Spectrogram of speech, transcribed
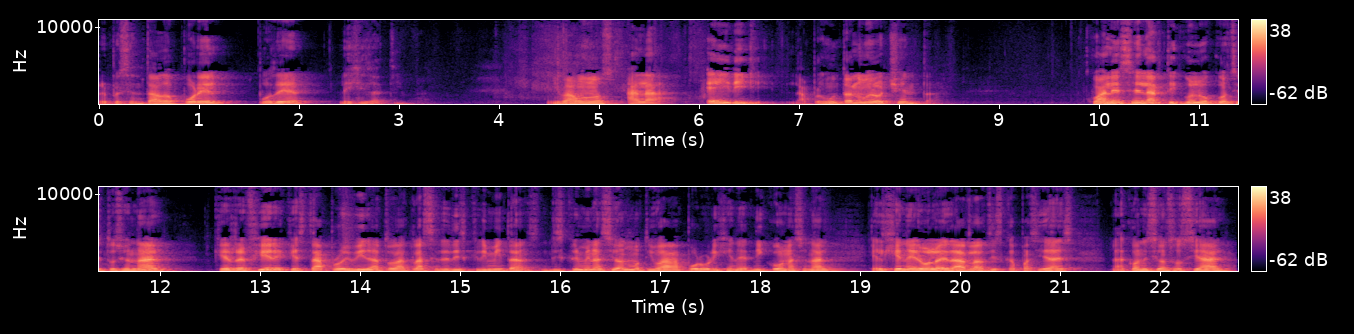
representado por el poder legislativo. Y vámonos a la 80, la pregunta número 80. ¿Cuál es el artículo constitucional que refiere que está prohibida toda clase de discriminación motivada por origen étnico o nacional, el género, la edad, las discapacidades, la condición social,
